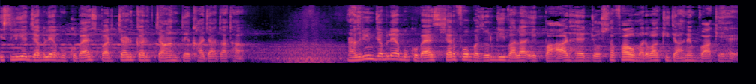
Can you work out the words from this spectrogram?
इसलिए जबल अबू कुबैस पर चढ़कर चाँद देखा जाता था। नाजरीन, जबल अबू कुबैस शर्फ व बुजुर्गी वाला एक पहाड़ है जो सफ़ा व मरवा की जानब वाक़ है,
